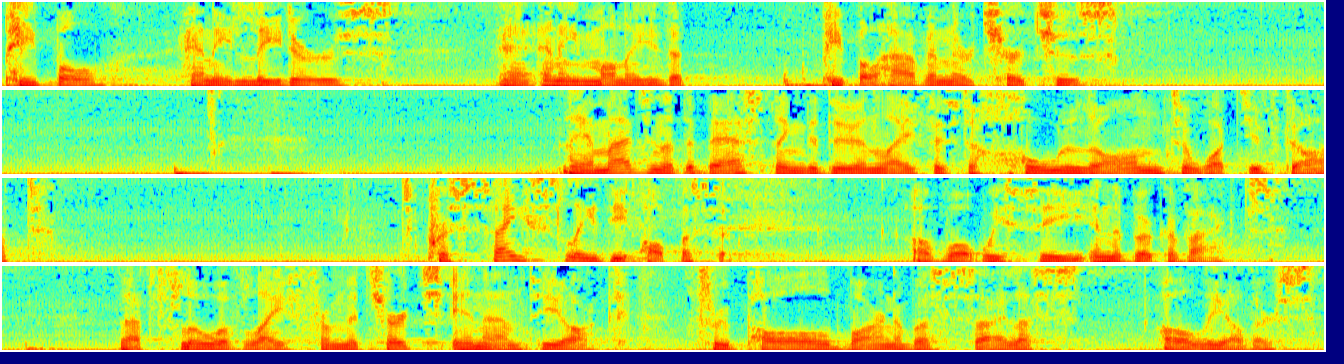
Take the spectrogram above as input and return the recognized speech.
people, any leaders, any money that people have in their churches. They imagine that the best thing to do in life is to hold on to what you've got It's precisely the opposite of what we see in the book of Acts. That flow of life from the church in Antioch through Paul, Barnabas, Silas, all the others.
